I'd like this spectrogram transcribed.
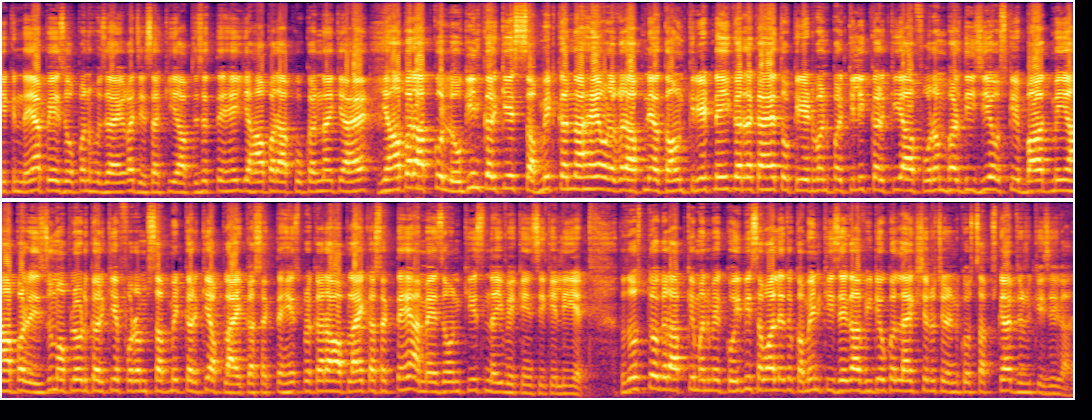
एक नया पेज ओपन हो जाएगा। जैसा कि आप देख सकते हैं, यहाँ पर आपको करना क्या है? यहाँ पर आपको लॉग करके सबमिट करना है और अगर आपने अकाउंट क्रिएट नहीं कर रखा है तो क्रिएट वन पर क्लिक करके आप फॉर्म भर दीजिए। उसके बाद में यहाँ पर रिज्यूम अपलोड करके फॉर्म सबमिट करके अप्लाई कर सकते हैं। इस प्रकार आप अप्लाई कर सकते हैं अमेजोन की इस नई वैकेंसी के लिए। तो दोस्तों, अगर आपके मन में कोई भी सवाल है तो कमेंट कीजिएगा। वीडियो को लाइक शेयर और चैनल को सब्सक्राइब ज़रूर कीजिएगा।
